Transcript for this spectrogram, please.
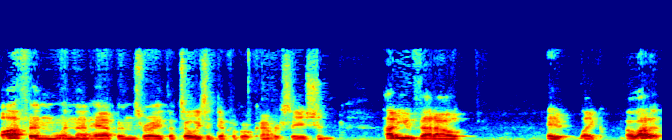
often when that happens, right, that's always a difficult conversation. How do you vet out, it, like a lot of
